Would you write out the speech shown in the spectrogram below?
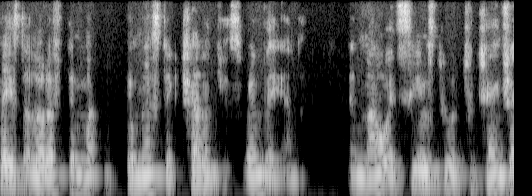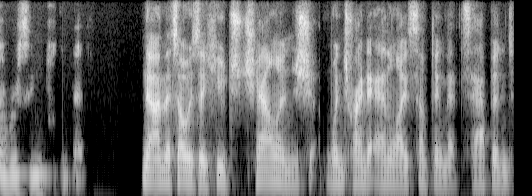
faced a lot of dom domestic challenges when they entered. And now it seems to, to change everything to the better. Now, and that's always a huge challenge when trying to analyze something that's happened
